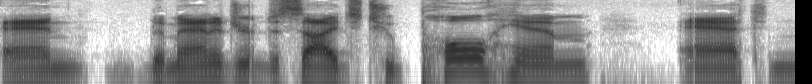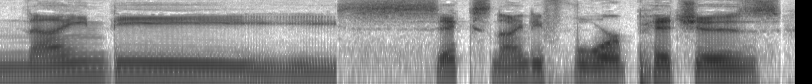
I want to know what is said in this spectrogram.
and the manager decides to pull him at 96, 94 pitches.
